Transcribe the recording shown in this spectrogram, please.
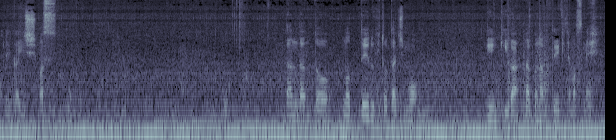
お願いします。だんだんと乗っている人たちも元気がなくなってきてますね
